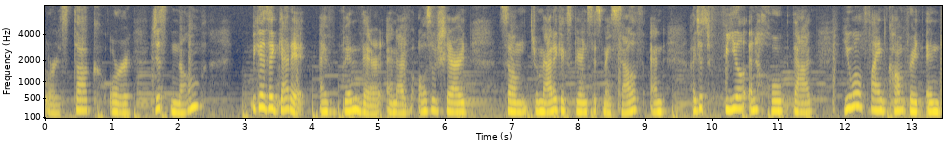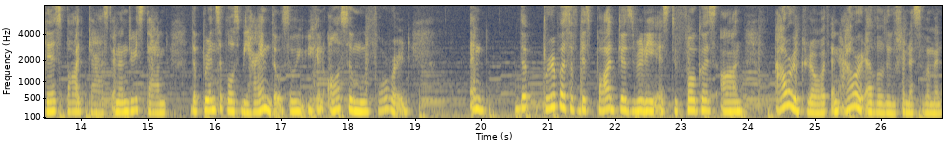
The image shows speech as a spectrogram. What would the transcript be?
or stuck or just numb. Because I get it, I've been there and I've also shared some traumatic experiences myself, and I just feel and hope that you will find comfort in this podcast and understand the principles behind those so you can also move forward. And the purpose of this podcast really is to focus on our growth and our evolution as women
